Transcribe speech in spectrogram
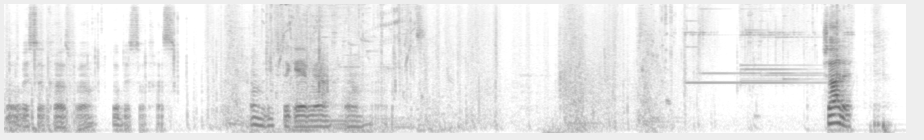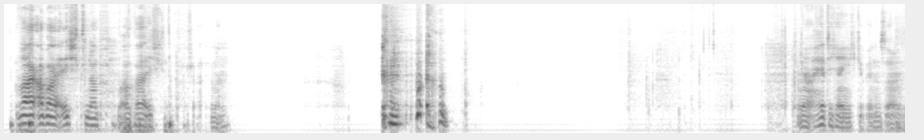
Du bist so krass, Bro. Du bist so krass. Am liebste Game, ja. ja. Schade. War aber echt knapp. War, war echt knapp. Schade, Mann. Ja, hätte ich eigentlich gewinnen sollen.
